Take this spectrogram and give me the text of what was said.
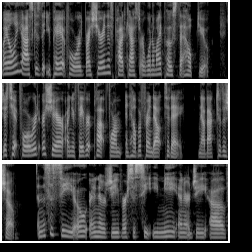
My only ask is that you pay it forward by sharing this podcast or one of my posts that helped you. Just hit forward or share on your favorite platform and help a friend out today. Now back to the show. And this is CEO energy versus CE me energy of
